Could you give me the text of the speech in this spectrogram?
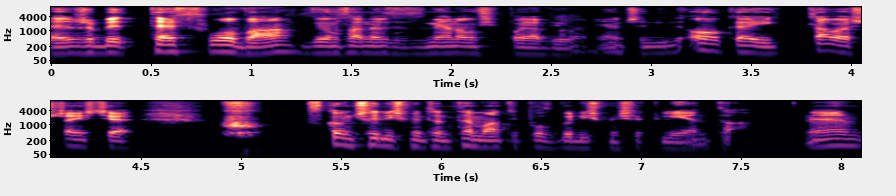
e, żeby te słowa związane ze zmianą się pojawiły. Nie? Czyli okej, okay, całe szczęście, skończyliśmy ten temat i pozbyliśmy się klienta. Nie?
